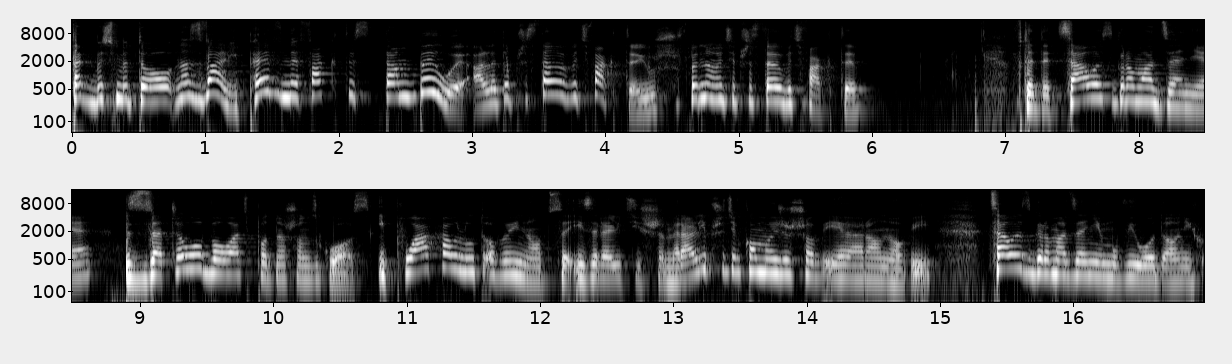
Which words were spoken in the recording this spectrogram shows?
tak byśmy to nazwali. Pewne fakty tam były, ale to przestały być fakty. Już w pewnym momencie przestały być fakty. Wtedy całe zgromadzenie zaczęło wołać, podnosząc głos. I płakał lud owej nocy. Izraelici szemrali przeciwko Mojżeszowi i Aaronowi. Całe zgromadzenie mówiło do nich:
